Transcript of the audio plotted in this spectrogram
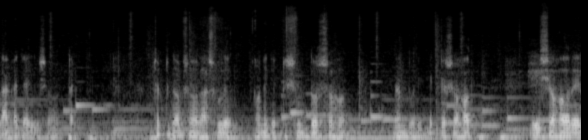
রাখা যায় এই শহরটায় চট্টগ্রাম শহর আসলে অনেক একটা সুন্দর শহর, নান্দনিক একটা শহর। এই শহরের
